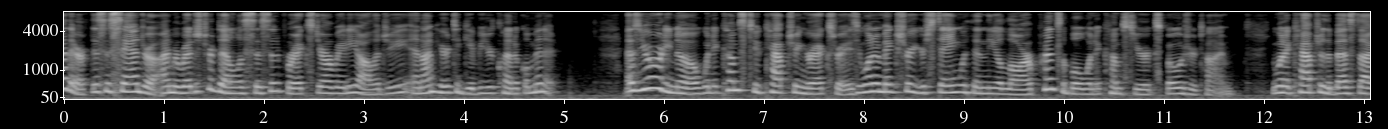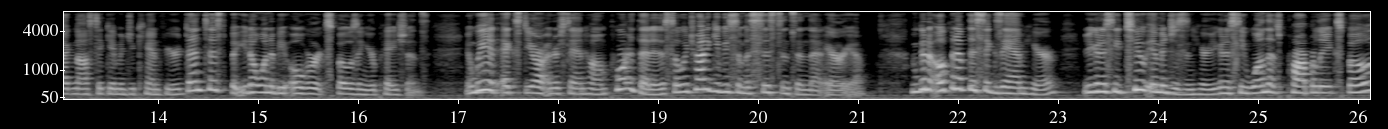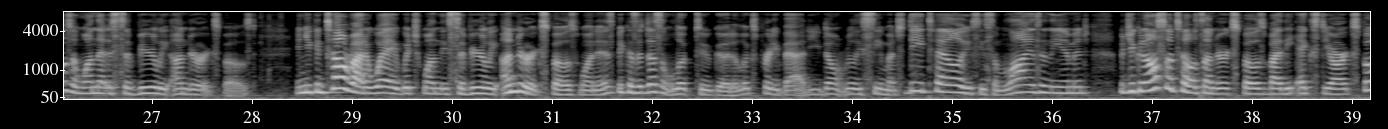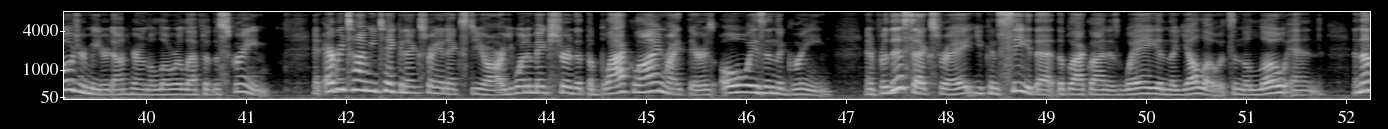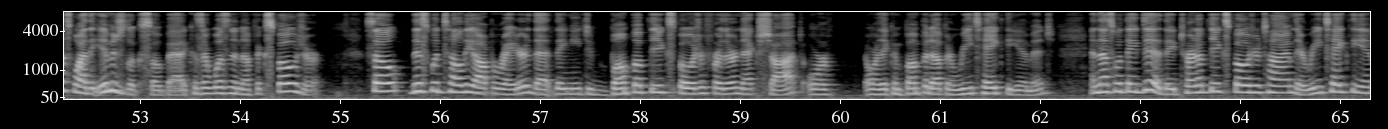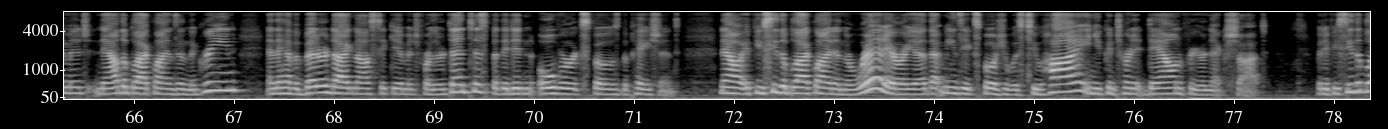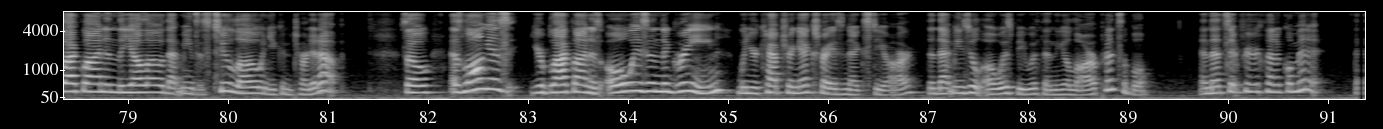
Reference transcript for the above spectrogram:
Hi there, this is Sandra. I'm a registered dental assistant for XDR Radiology and I'm here to give you your clinical minute. As you already know, when it comes to capturing your x-rays, you want to make sure you're staying within the ALARA principle when it comes to your exposure time. You want to capture the best diagnostic image you can for your dentist, but you don't want to be overexposing your patients. And we at XDR understand how important that is, so we try to give you some assistance in that area. I'm going to open up this exam here. You're going to see two images in here. You're going to see one that's properly exposed and one that is severely underexposed. And you can tell right away which one the severely underexposed one is because it doesn't look too good. It looks pretty bad. You don't really see much detail. You see some lines in the image. But you can also tell it's underexposed by the XDR exposure meter down here on the lower left of the screen. And every time you take an x-ray in XDR, you want to make sure that the black line right there is always in the green. And for this x-ray, you can see that the black line is way in the yellow. It's in the low end. And that's why the image looks so bad because there wasn't enough exposure. So this would tell the operator that they need to bump up the exposure for their next shot or or they can bump it up and retake the image. And that's what they did. They turn up the exposure time, they retake the image, now the black line's in the green, and they have a better diagnostic image for their dentist, but they didn't overexpose the patient. Now, if you see the black line in the red area, that means the exposure was too high, and you can turn it down for your next shot. But if you see the black line in the yellow, that means it's too low, and you can turn it up. So as long as your black line is always in the green when you're capturing x-rays in XDR, then that means you'll always be within the ALARA principle. And that's it for your clinical minute.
